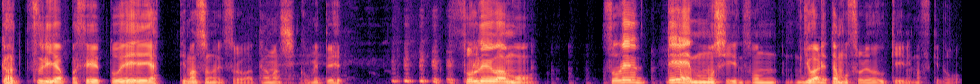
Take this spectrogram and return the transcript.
がっつりやっぱ生徒 A やってますので、それは魂込めて。それはもう、それでもし、そん、言われたらもうそれは受け入れますけど、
